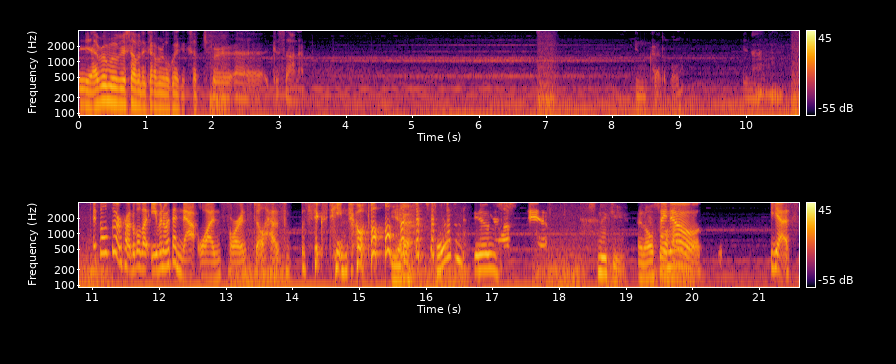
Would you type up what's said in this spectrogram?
Yeah, everyone move yourself into cover real quick, except for uh, Kasana. It's also incredible that even with a nat one, Soren still has 16 total. Yeah. Soren is sneaky and also I know. level. yes,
